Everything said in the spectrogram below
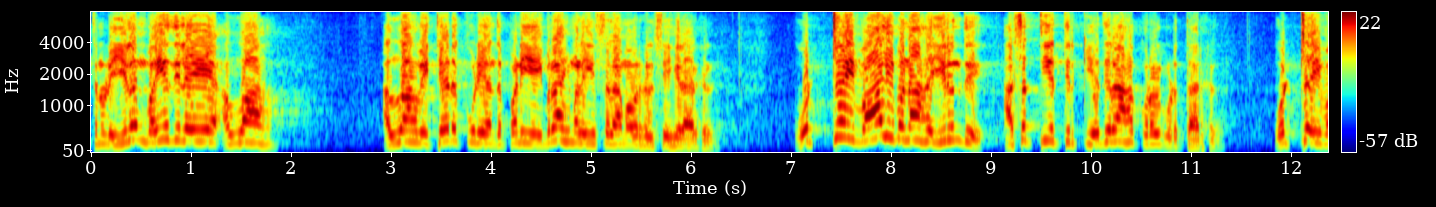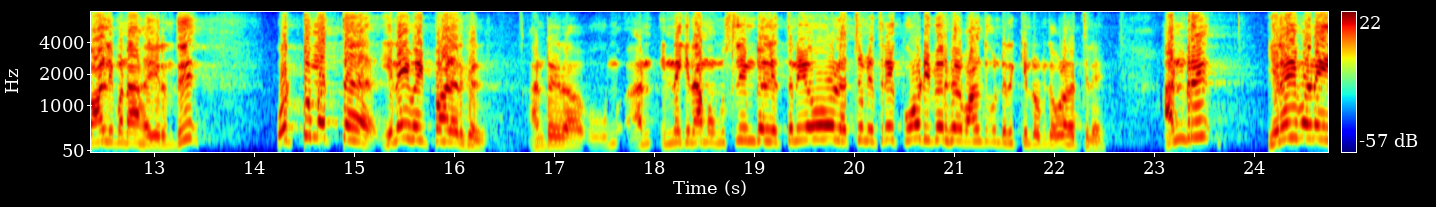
தன்னுடைய இளம் வயதிலேயே அல்லாஹ் அல்லாஹுவை தேடக்கூடிய அந்த பணியை இப்ராஹிம் அலி இஸ்லாம் அவர்கள் செய்கிறார்கள். ஒற்றை வாலிபனாக இருந்து அசத்தியத்திற்கு எதிராக குரல் கொடுத்தார்கள். ஒற்றை வாலிபனாக இருந்து ஒட்டுமொத்த இணை வைப்பாளர்கள் அன்று இன்னைக்கு நாம முஸ்லிம்கள் எத்தனையோ லட்சம் எத்தனையோ கோடி பேர்கள் வாழ்ந்து கொண்டிருக்கின்றோம் இந்த உலகத்திலே. அன்று இறைவனை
